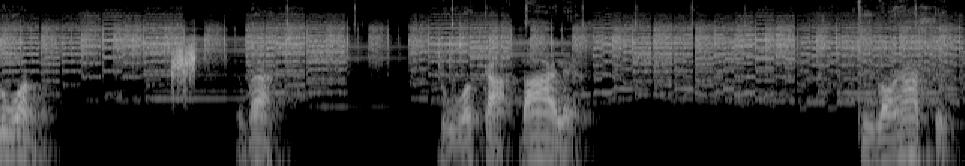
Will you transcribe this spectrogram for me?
ล่วงเห็นป่ะดูว่ากะได้เลยสี่ร้อยห้าสิบ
